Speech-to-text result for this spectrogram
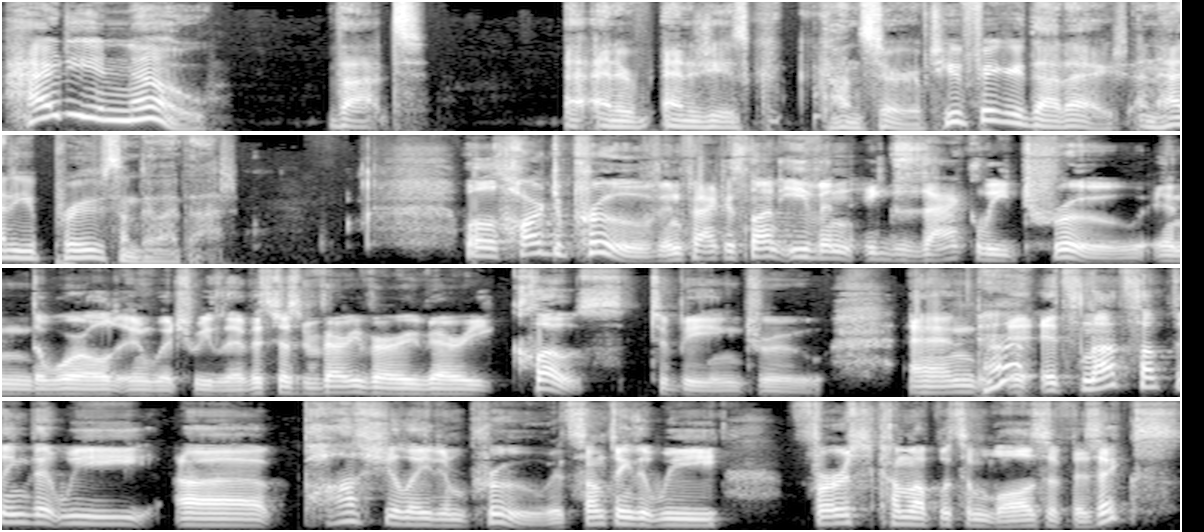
How do you know that uh, energy is c- conserved? Who figured that out? And how do you prove something like that? Well, it's hard to prove. In fact, it's not even exactly true in the world in which we live. It's just very, very, very close to being true. And huh? it's not something that we uh, postulate and prove. It's something that we first come up with some laws of physics.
